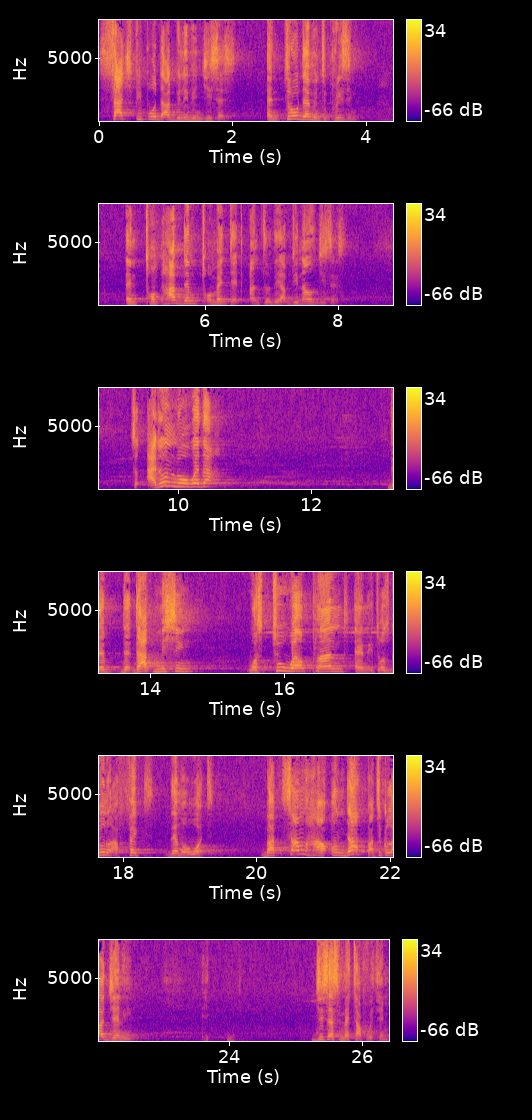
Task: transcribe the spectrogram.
such people that believe in Jesus and throw them into prison and have them tormented until they have denounced Jesus. So I don't know whether the, the, that mission was too well planned and it was going to affect them or what. But somehow on that particular journey, Jesus met up with him.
